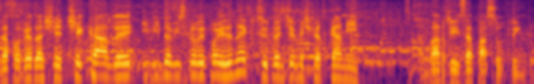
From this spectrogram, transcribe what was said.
zapowiada się ciekawy i widowiskowy pojedynek, czy będziemy świadkami bardziej zapasów ringu?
